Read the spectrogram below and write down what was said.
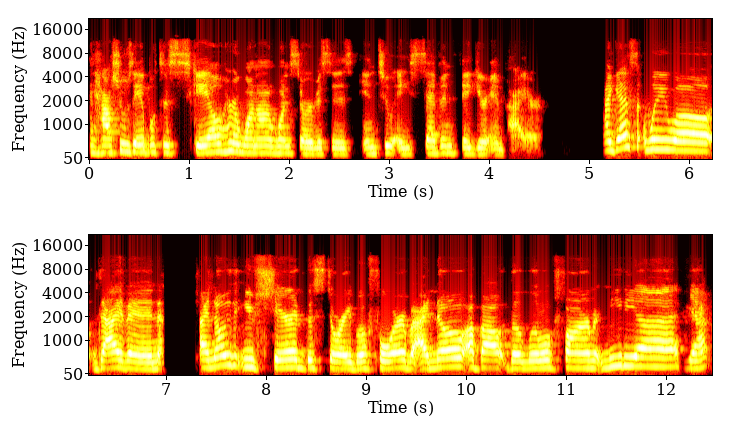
and how she was able to scale her one on one services into a seven figure empire. I guess we will dive in. I know that you've shared the story before, but I know about the Little Farm Media yep.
